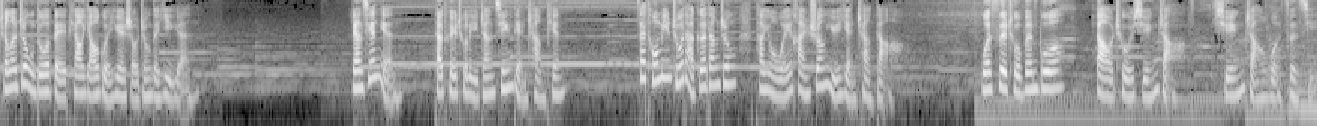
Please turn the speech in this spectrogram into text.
成了众多北漂摇滚乐手中的一员。两千年，他推出了一张经典唱片，在同名主打歌当中，他用维汉双语演唱道：“我四处奔波，到处寻找，寻找我自己。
